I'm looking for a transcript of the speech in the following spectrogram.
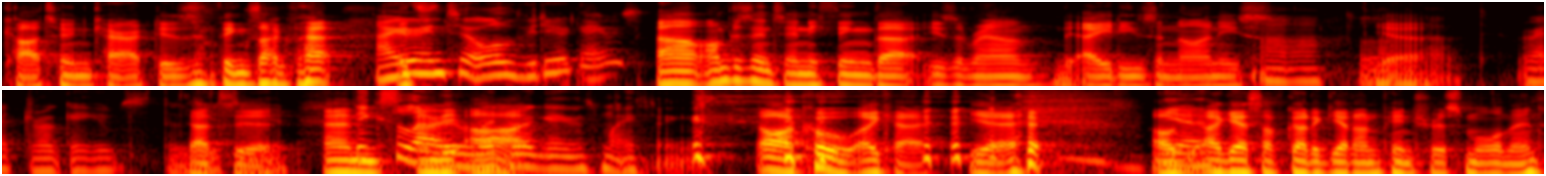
cartoon characters and things like that. Are you It's- into old video games? uh, I'm just into anything that is around the 80s and 90s. Oh, love Yeah. that. Retro games. That's it. And, Pixel and retro art. games, my thing. Oh, cool. Okay. Yeah. Yeah. I guess I've got to get on Pinterest more then.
